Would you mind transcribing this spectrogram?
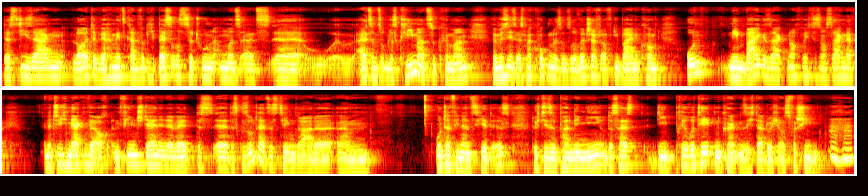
dass die sagen, Leute, wir haben jetzt gerade wirklich Besseres zu tun, um uns als, äh, als uns um das Klima zu kümmern. Wir müssen jetzt erstmal gucken, dass unsere Wirtschaft auf die Beine kommt. Und nebenbei gesagt noch, wenn ich das noch sagen darf, natürlich merken wir auch in vielen Stellen in der Welt, dass äh, das Gesundheitssystem gerade ähm, unterfinanziert ist durch diese Pandemie. Und das heißt, die Prioritäten könnten sich da durchaus verschieben. Mhm.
